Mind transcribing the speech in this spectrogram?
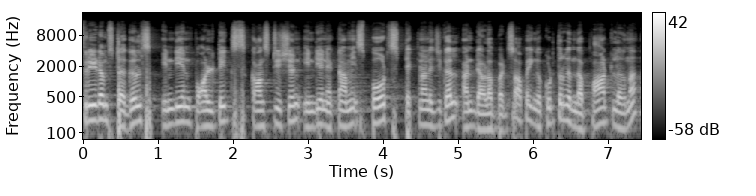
freedom struggles Indian politics constitution Indian economy sports technological and development so அப்போ இங்கே கொடுத்துருக்க இந்த பாட்டில் இருந்தால்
